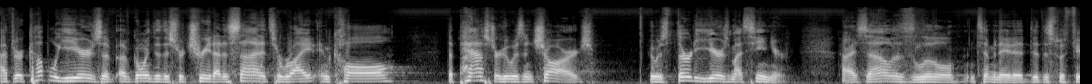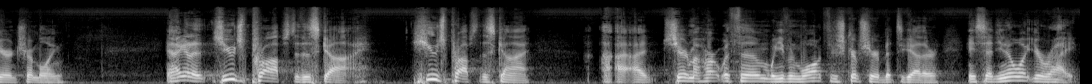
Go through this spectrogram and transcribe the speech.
after a couple years of, of going through this retreat, I decided to write and call the pastor who was in charge, who was 30 years my senior. All right, so I was a little intimidated, did this with fear and trembling. And I got a huge props to this guy. Huge props to this guy. I, I shared my heart with him. We even walked through scripture a bit together. He said, You know what? You're right.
